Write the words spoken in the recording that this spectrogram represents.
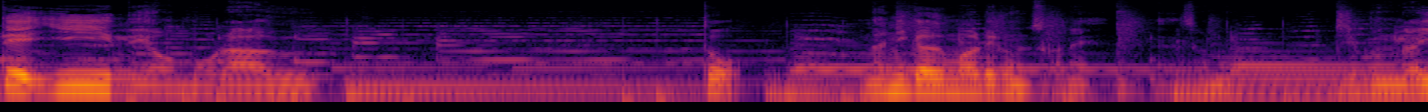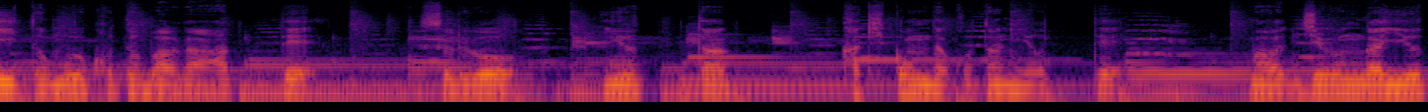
ていいねをもらうと何が生まれるんですかね。その自分がいいと思う言葉があってそれを言った書き込んだことによって、まあ、自分が言っ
